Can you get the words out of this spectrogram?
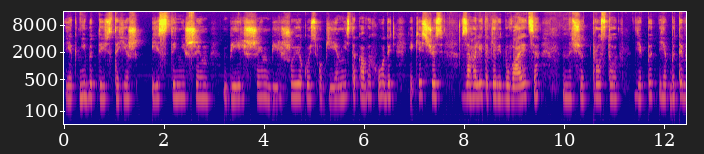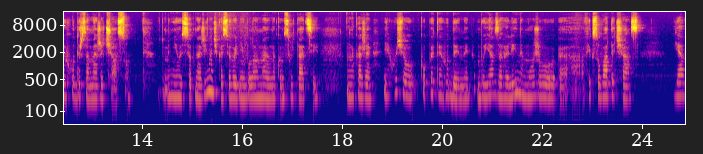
як ніби ти стаєш істиннішим, більшим, більшою якоюсь об'ємність така виходить, якесь щось взагалі таке відбувається, що просто якби, якби ти виходиш за межі часу. От мені ось одна жіночка сьогодні була у мене на консультації. Вона каже: Я хочу купити годинник, бо я взагалі не можу е, фіксувати час. Я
